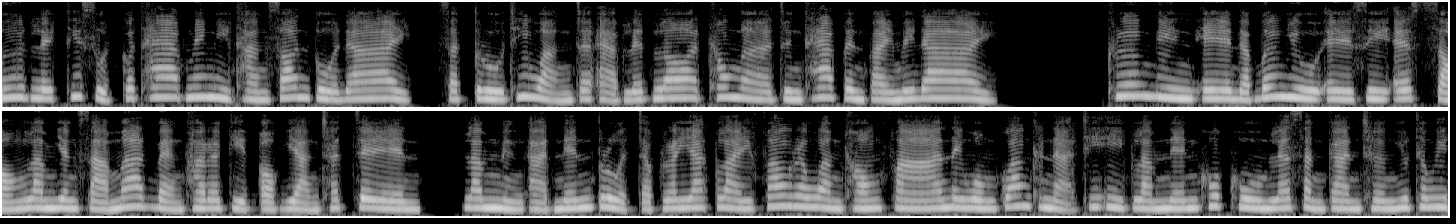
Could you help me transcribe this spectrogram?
มืดเล็กที่สุดก็แทบไม่มีทางซ่อนตัวได้ ศัตรูที่หวังจะแอบเล็ดลอดเข้ามาจึงแทบเป็นไปไม่ได้เครื่องบิน AWACS 2 ลำยังสามารถแบ่งภารกิจออกอย่างชัดเจน ลำหนึ่งอาจเน้นตรวจจับระยะไกลเฝ้าระวังท้องฟ้าในวงกว้างขณะที่อีกลำเน้นควบคุมและสั่งการเชิงยุทธวิ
